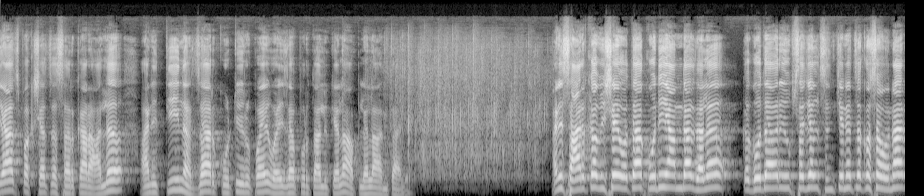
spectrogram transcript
त्याच पक्षाचं सरकार आलं आणि तीन हजार कोटी रुपये वैजापूर तालुक्याला आपल्याला आणता आले. आणि सारखा विषय होता कोणी आमदार झालं का गोदावरी उपसजल सिंचनाचं कसं होणार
